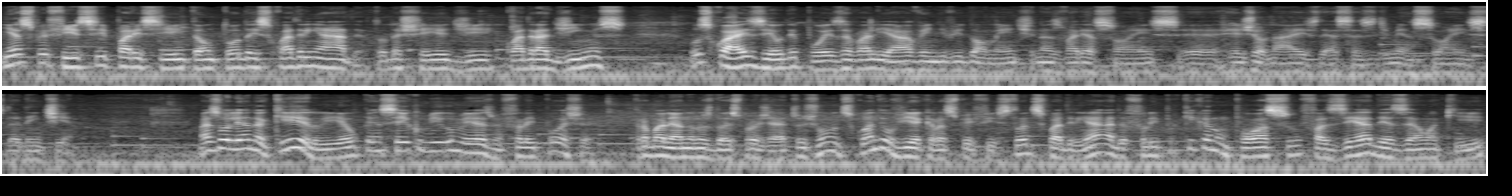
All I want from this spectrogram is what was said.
E a superfície parecia então toda esquadrinhada, toda cheia de quadradinhos, os quais eu depois avaliava individualmente nas variações eh, regionais dessas dimensões da dentina. Mas olhando aquilo, e eu pensei comigo mesmo, eu falei, poxa, trabalhando nos dois projetos juntos, quando eu vi aquela superfície toda esquadrinhada, eu falei, por que, que eu não posso fazer a adesão aqui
